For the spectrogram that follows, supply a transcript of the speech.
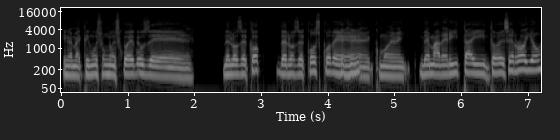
y le metimos unos juegos de, de los de, Co- de los de Costco, de, como de, de maderita y todo ese rollo.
